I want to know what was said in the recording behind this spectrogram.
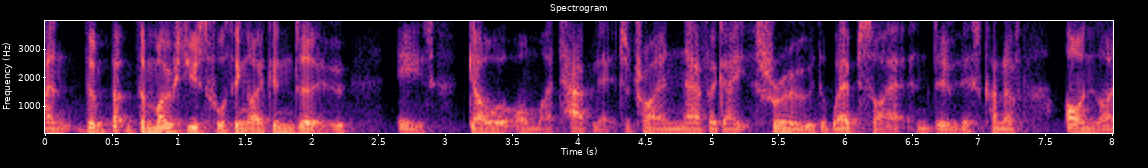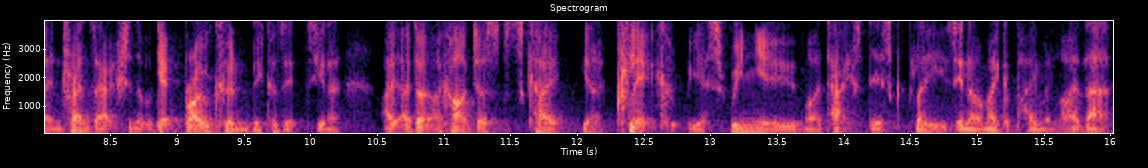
And the the most useful thing I can do is go on my tablet to try and navigate through the website and do this kind of online transaction that would get broken because it's you know I, I don't I can't just you know click yes renew my tax disc please you know make a payment like that.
